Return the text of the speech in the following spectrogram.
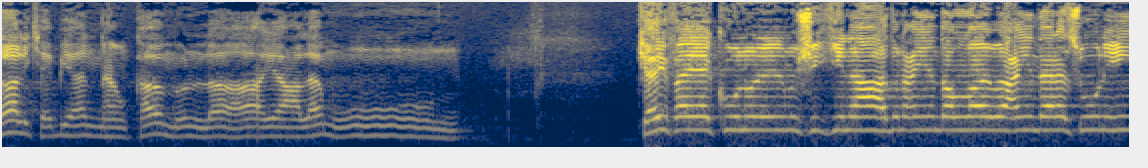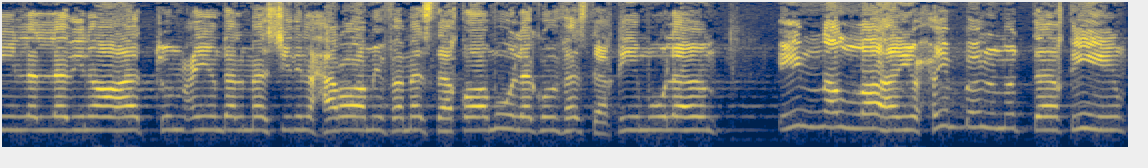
ذلك بأنهم قوم لا يعلمون. كيف يكون للمشركين عهد عند الله وعند رسوله إلا الذين عاهدتم عند المسجد الحرام فما استقاموا لكم فاستقيموا لهم؟ إن الله يحب المتقين.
